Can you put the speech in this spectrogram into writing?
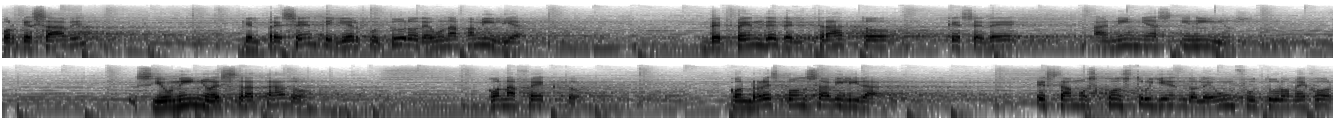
porque sabe que el presente y el futuro de una familia depende del trato que se dé a niñas y niños. Si un niño es tratado con afecto, con responsabilidad, estamos construyéndole un futuro mejor.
